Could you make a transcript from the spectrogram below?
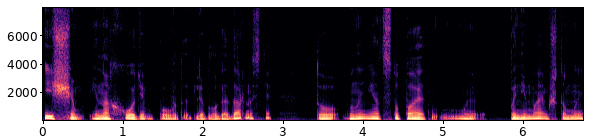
ищем и находим поводы для благодарности – то уныние отступает. Мы понимаем, что мы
